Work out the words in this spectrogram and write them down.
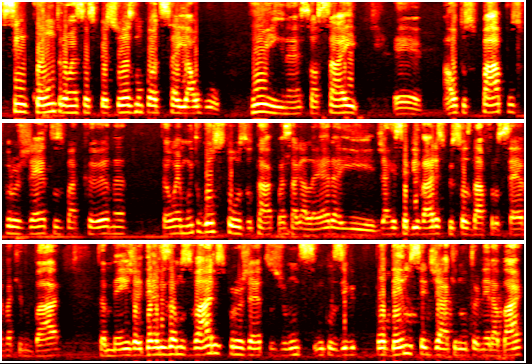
se encontram essas pessoas, não pode sair algo ruim, né? Só sai é, altos papos, projetos bacana. Então, é muito gostoso estar com essa galera e já recebi várias pessoas da Afroserva aqui no bar também. Já idealizamos vários projetos juntos, inclusive podendo sediar aqui no Torneira Bar.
